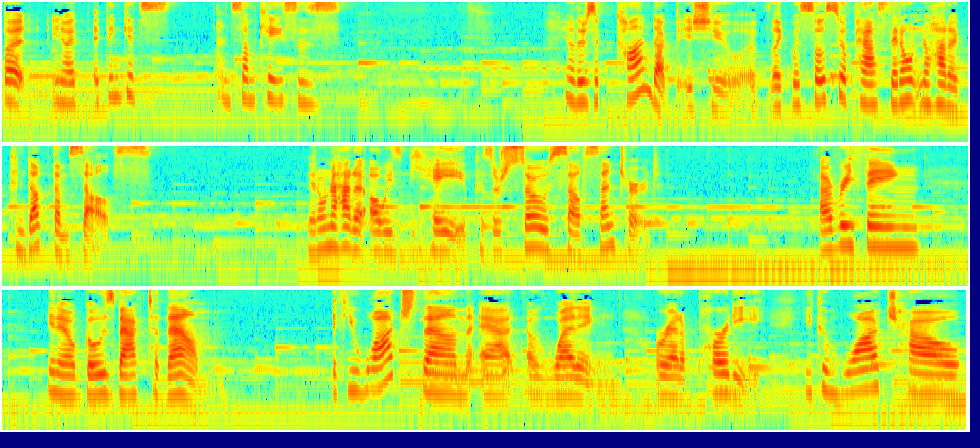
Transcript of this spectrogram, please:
But, you know, I, I think it's in some cases, you know, there's a conduct issue. Like with sociopaths, they don't know how to conduct themselves they don't know how to always behave because they're so self centered. Everything, you know, goes back to them. If you watch them at a wedding or at a party, you can watch how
